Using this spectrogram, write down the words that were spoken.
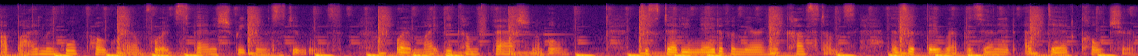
a bilingual program for its Spanish speaking students, or it might become fashionable to study Native American customs as if they represented a dead culture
